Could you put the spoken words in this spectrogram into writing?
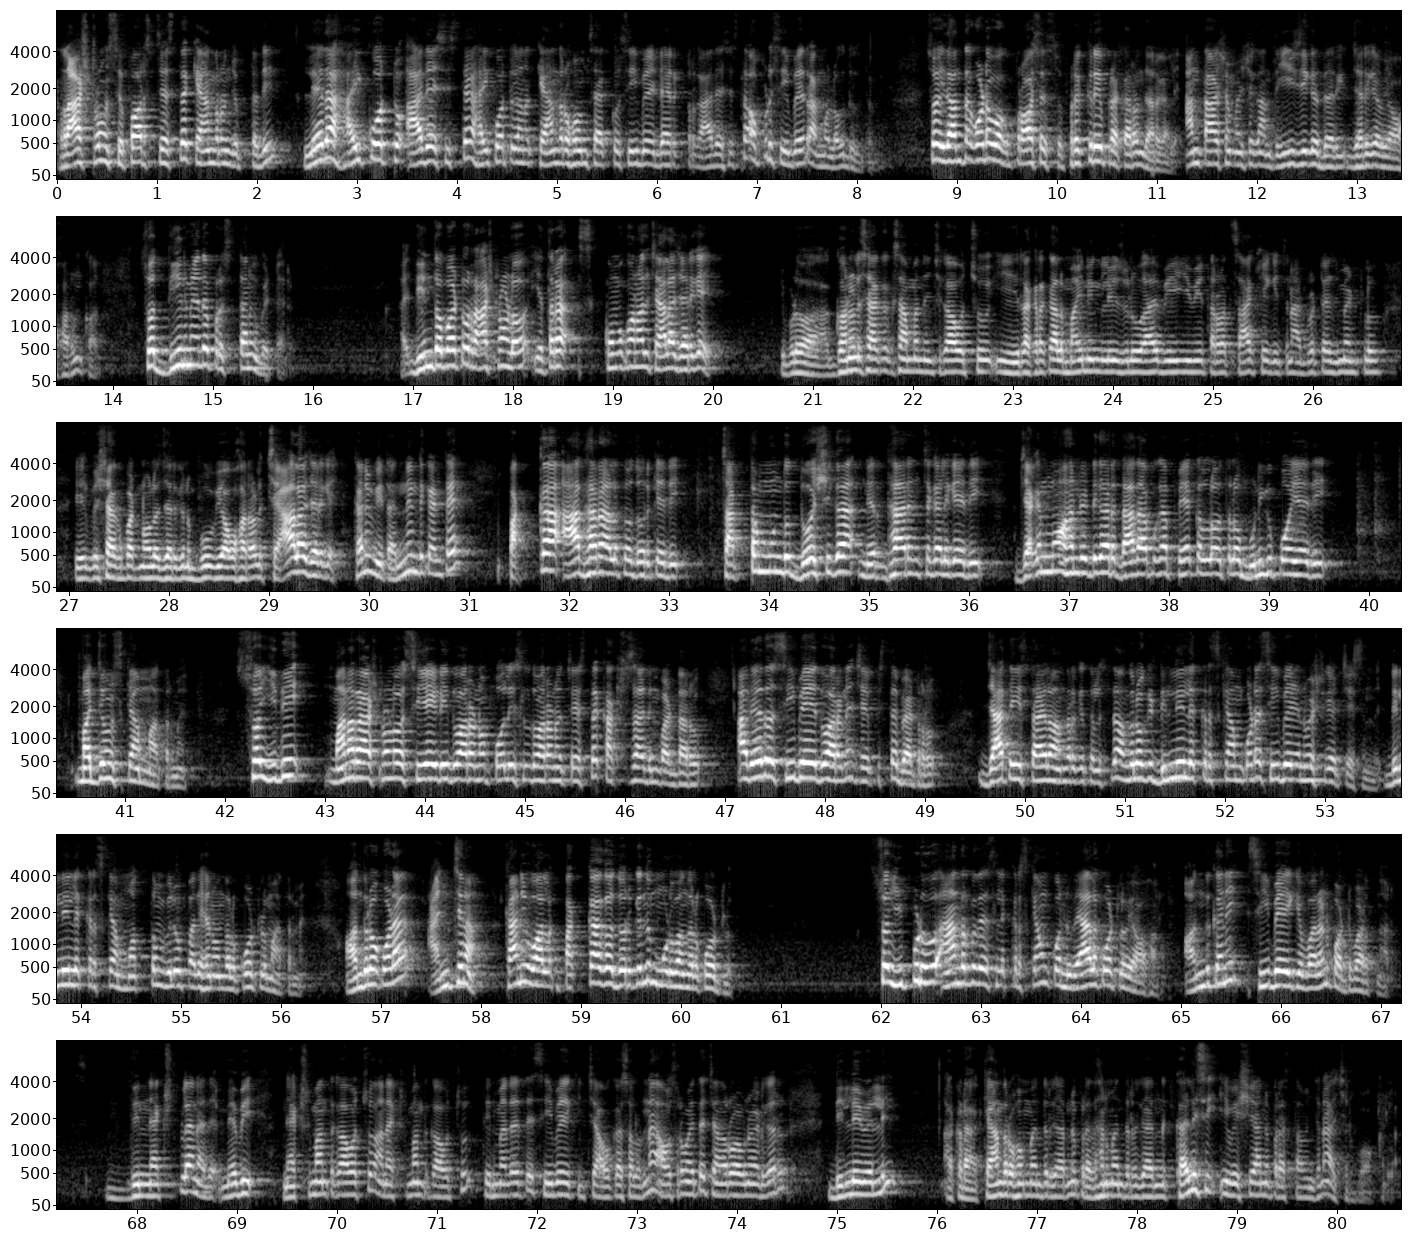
రాష్ట్రం సిఫార్సు చేస్తే కేంద్రం చెప్తుంది లేదా హైకోర్టు ఆదేశిస్తే హైకోర్టు కనుక కేంద్ర హోంశాఖకు సిబిఐ డైరెక్టర్కి ఆదేశిస్తే అప్పుడు సిబిఐ రంగంలోకి దిగుతుంది. సో ఇదంతా కూడా ఒక ప్రాసెస్ ప్రక్రియ ప్రకారం జరగాలి. అంత ఆశమనిషిగా అంత ఈజీగా జరిగే వ్యవహారం కాదు. సో దీని మీద ప్రస్తుతానికి పెట్టారు. దీంతోపాటు రాష్ట్రంలో ఇతర కుంభకోణాలు చాలా జరిగాయి. ఇప్పుడు గనుల శాఖకు సంబంధించి కావచ్చు ఈ రకరకాల మైనింగ్ లీజులు అవి ఇవి తర్వాత సాక్షికి ఇచ్చిన అడ్వర్టైజ్మెంట్లు ఈ విశాఖపట్నంలో జరిగిన భూ వ్యవహారాలు చాలా జరిగాయి. కానీ వీటన్నింటికంటే పక్కా ఆధారాలతో దొరికేది చట్టం ముందు దోషిగా నిర్ధారించగలిగేది జగన్మోహన్ రెడ్డి గారు దాదాపుగా పేకల్లోతులో మునిగిపోయేది మద్యం స్కామ్ మాత్రమే. సో ఇది మన రాష్ట్రంలో సిఐడి ద్వారానో పోలీసుల ద్వారానో చేస్తే కక్ష సాధింపు అదేదో సిబిఐ ద్వారానే చేపిస్తే బెటరు. జాతీయ స్థాయిలో అందరికీ తెలుస్తుంది. అందులోకి ఢిల్లీ లిక్కర్ స్కామ్ కూడా సిబిఐ ఇన్వెస్టిగేట్ చేసింది. ఢిల్లీ లిక్కర్ స్కామ్ మొత్తం విలువ పదిహేను వందల కోట్లు మాత్రమే. అందులో కూడా అంచనా. కానీ వాళ్ళకి పక్కాగా దొరికింది మూడు వందల కోట్లు. సో ఇప్పుడు ఆంధ్రప్రదేశ్ లిక్కర్ స్కామ్ కొన్ని వేల కోట్ల వ్యవహారం. అందుకని సిబిఐకి ఇవ్వాలని పట్టుబడుతున్నారు. దీని నెక్స్ట్ ప్లాన్ అదే. మేబీ నెక్స్ట్ మంత్ కావచ్చు ఆ నెక్స్ట్ మంత్ కావచ్చు దీని మీద అయితే సిబిఐకి ఇచ్చే అవకాశాలు ఉన్నాయి. అవసరమైతే చంద్రబాబు నాయుడు గారు ఢిల్లీ వెళ్ళి అక్కడ కేంద్ర హోంమంత్రి గారిని ప్రధానమంత్రి గారిని కలిసి ఈ విషయాన్ని ప్రస్తావించిన ఆశ్చర్యపోకర్లా.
